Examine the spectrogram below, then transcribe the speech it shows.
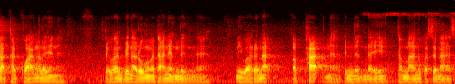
สรรคขัดขวางอะไรนั่นนะแต่ว่ามันเป็นอารมณ์กรรมฐานอย่างหนึ่งนะนิวารณะปัปพะนะเป็นหนึ่งในธรรมานุปัสสนาส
